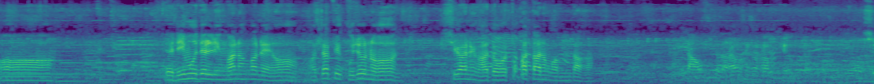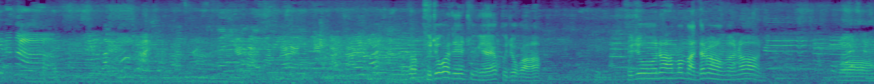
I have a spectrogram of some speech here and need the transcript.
어 예, 리모델링만 한 거네요. 어차피 구조는 시간이 가도 똑같다는 겁니다. 나 없어라고 생각하면 돼요. 그러니까 구조가 제일 중요해요. 구조가 구조는 한번 만들어 놓으면은 뭐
